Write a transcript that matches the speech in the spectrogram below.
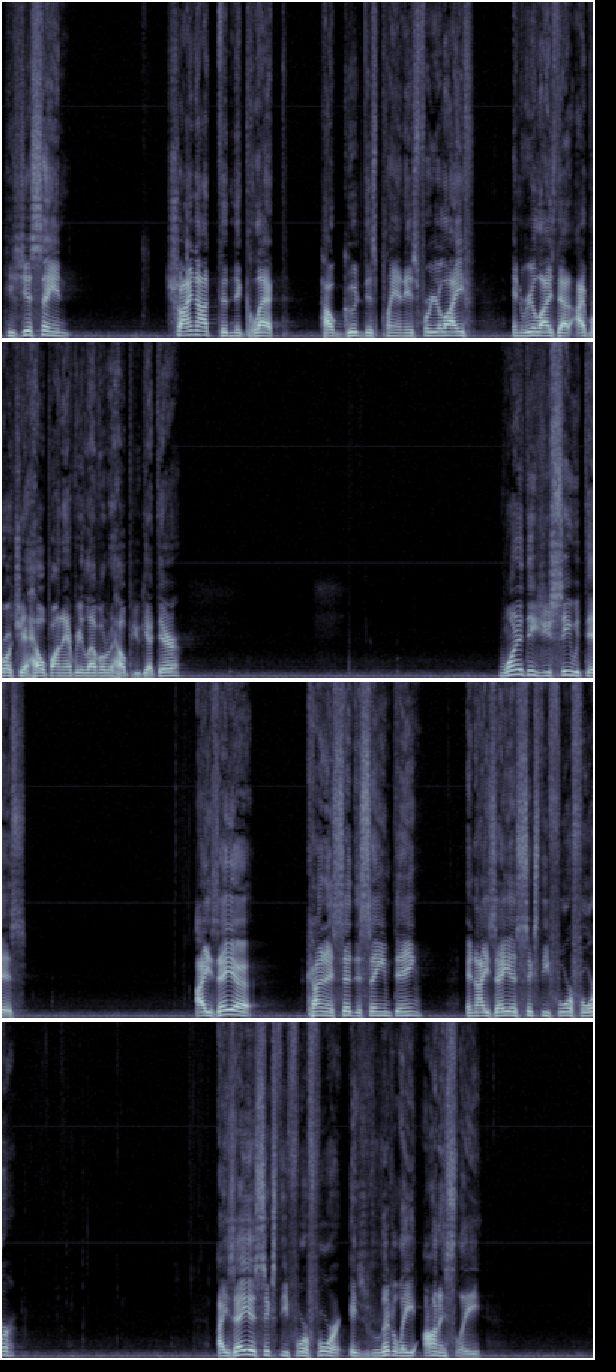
He's just saying try not to neglect how good this plan is for your life and realize that I brought you help on every level to help you get there. One of the things you see with this, Isaiah kind of said the same thing in Isaiah 64 4. Isaiah 64 4 is literally, honestly,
